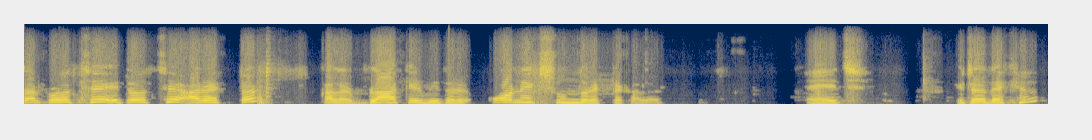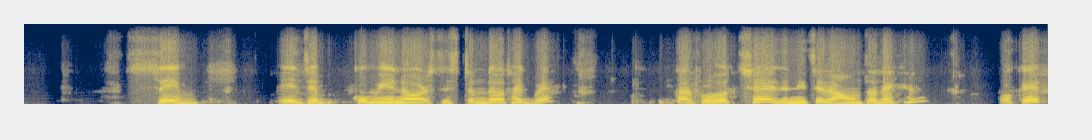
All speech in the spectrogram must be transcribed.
তারপর হচ্ছে, এটা হচ্ছে আর একটা কালার ব্ল্যাক এর ভিতরে অনেক সুন্দর একটা কালার। এই এটা দেখেন সেম এই যে কমিয়ে নেওয়ার সিস্টেম দেওয়া থাকবে। তারপর হচ্ছে এই যে নিচে রাউন্ডটা দেখেন পকেট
